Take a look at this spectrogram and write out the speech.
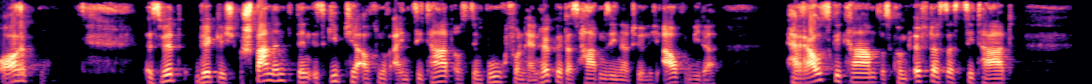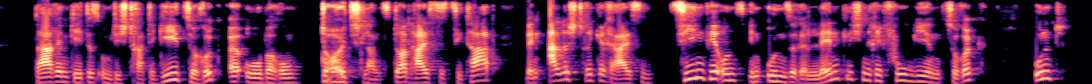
Ordnung. Es wird wirklich spannend, denn es gibt hier auch noch ein Zitat aus dem Buch von Herrn Höcke, das haben Sie natürlich auch wieder herausgekramt, das kommt öfters das Zitat. Darin geht es um die Strategie zur Rückeroberung Deutschlands. Dort heißt es Zitat, wenn alle Stricke reißen, ziehen wir uns in unsere ländlichen Refugien zurück und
